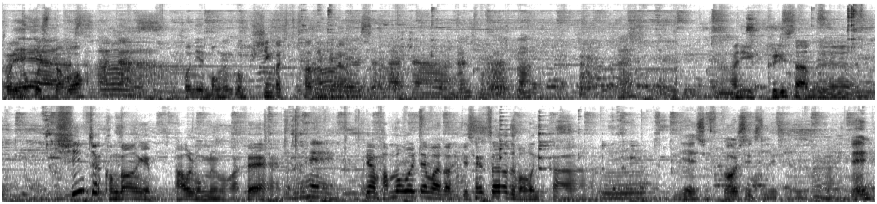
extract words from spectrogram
돈이 먹고 싶다고? 살라다. 돈이 먹는 건 귀신같이 쫓아다닙니다. 어여 살라다. 넌 살라다. 네? 아니 그리스 사람들은 진짜 건강하게 밥을 먹는 것 같아. 그냥 밥 먹을 때마다 이렇게 샐러드 먹으니까. Yes, of course it's little. 음. And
